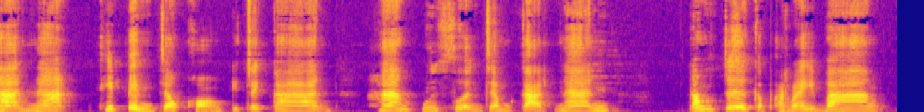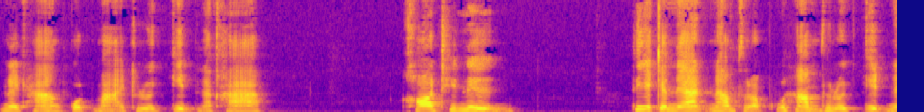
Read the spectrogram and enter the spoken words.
ฐานะที่เป็นเจ้าของกิจการ ห้างหุ้นส่วนจำกัดนั้น ต้องเจอกับอะไรบ้างในทางกฎหมายธุรกิจนะคะ ข้อที่ 1ที่อยากจะแนะนำสำหรับผู้ทำธุรกิจใน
